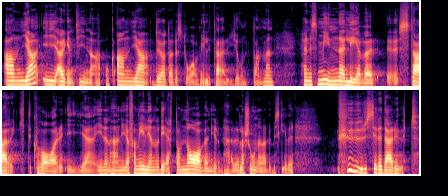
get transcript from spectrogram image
Anja i Argentina. Och Anja dödades då av militärjuntan. Men hennes minne lever eh, starkt kvar i, eh, i den här nya familjen och det är ett av naven i den här relationerna du beskriver. Hur ser det där ut?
